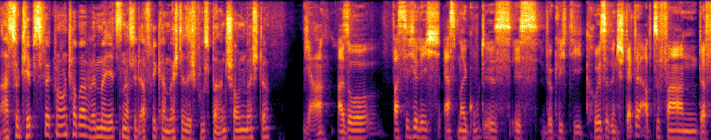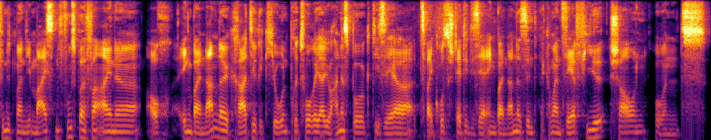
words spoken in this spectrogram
hast du Tipps für Crown Topper, wenn man jetzt nach Südafrika möchte, sich Fußball anschauen möchte? Ja, also was sicherlich erstmal gut ist, ist wirklich die größeren Städte abzufahren. Da findet man die meisten Fußballvereine auch eng beieinander, gerade die Region Pretoria, Johannesburg, die sehr, zwei große Städte, die sehr eng beieinander sind. Da kann man sehr viel schauen und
